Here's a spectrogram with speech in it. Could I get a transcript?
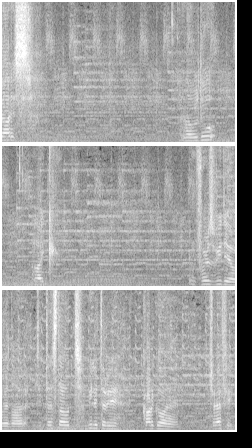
guys. And I will do like in first video when I test out military cargo and traffic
